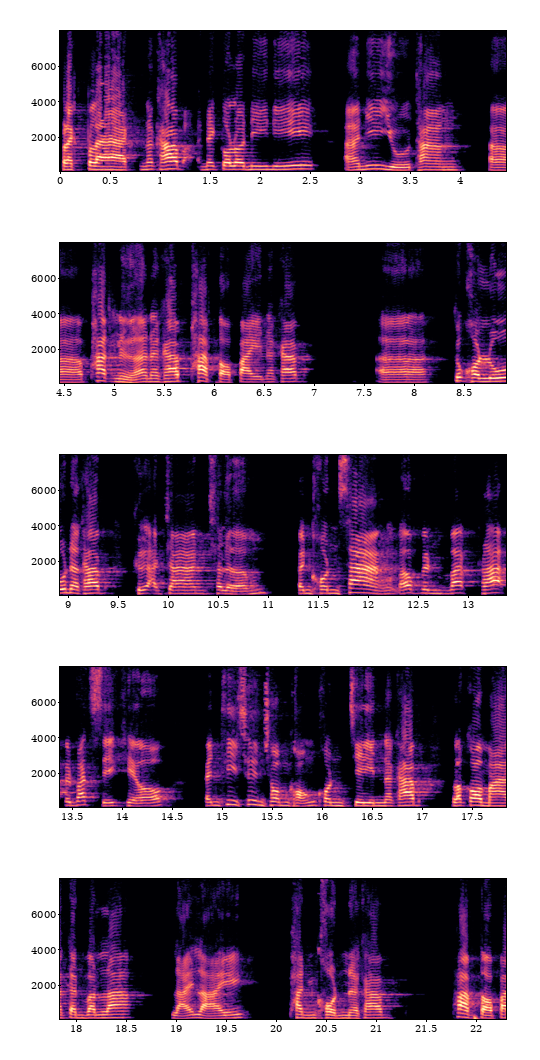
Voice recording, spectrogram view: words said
แปลกๆนะครับในกรณีนี้อันนี้อยู่ทางภาคเหนือนะครับ ภาพต่อไปนะครับทุกคนรู้นะครับ คืออาจารย์เฉลิมเป็นคนสร้างแล้วเป็นวัดพระเป็นวัดสีเขียว เป็นที่ชื่นชมของคนจีนนะครับ แล้วก็มากันวันละหลายๆพันคนนะครับ ภาพต่อไป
